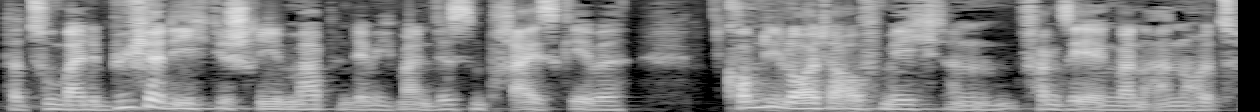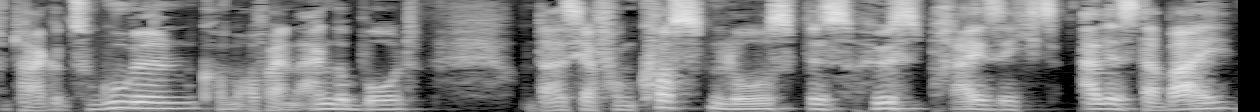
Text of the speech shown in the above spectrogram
dazu meine Bücher, die ich geschrieben habe, indem ich mein Wissen preisgebe, kommen die Leute auf mich, dann fangen sie irgendwann an, heutzutage zu googeln, kommen auf ein Angebot. Und da ist ja von kostenlos bis höchstpreisig alles dabei.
